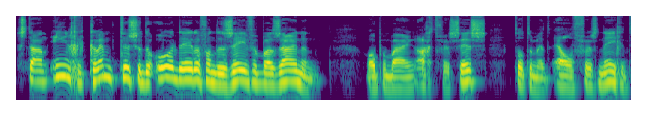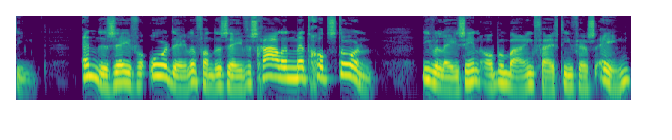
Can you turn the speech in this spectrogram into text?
staan ingeklemd tussen de oordelen van de zeven bazuinen. Openbaring 8 vers 6 tot en met 11 vers 19. En de zeven oordelen van de zeven schalen met Gods toorn, die we lezen in Openbaring 15 vers 1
